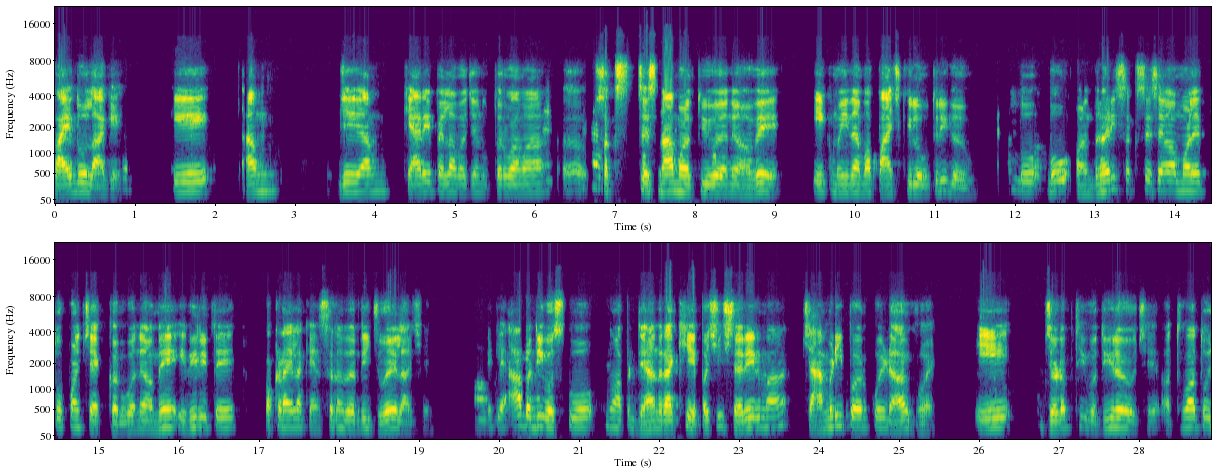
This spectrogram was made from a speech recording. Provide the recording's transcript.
ફાયદો લાગે કે આમ જે આમ ક્યારે પહેલા વજન ઉતરવામાં સક્સેસ ના મળતી હોય અને હવે એક મહિનામાં પાંચ કિલો ઉતરી ગયું, તો બહુ અણધારી સક્સેસ એમાં મળે તો પણ ચેક કરવું. અને અમે એવી રીતે પકડાયેલા કેન્સરના દર્દી જોયેલા છે. એટલે આ બધી વસ્તુઓનું આપણે ધ્યાન રાખીએ. પછી શરીરમાં ચામડી પર કોઈ ડાઘ હોય, એ ઝડપથી વધી રહ્યો છે. અથવા તો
